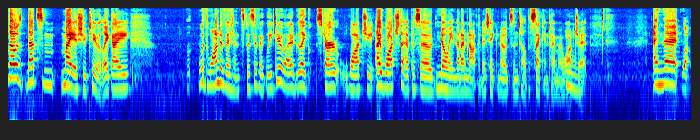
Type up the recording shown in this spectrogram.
that was that's my issue too. Like I with WandaVision specifically too, I'd like start watching I watch the episode knowing that I'm not going to take notes until the second time I watch it. And that well,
